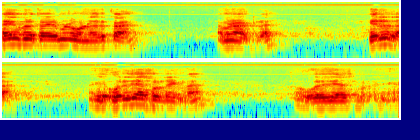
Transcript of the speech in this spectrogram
சைபர் கிரைம்னு ஒன்று இருக்கா? தமிழ்நாட்டில்? இருக்குதா உறுதியாக சொல்கிறீங்களா உறுதியாக சொல்கிறீங்க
